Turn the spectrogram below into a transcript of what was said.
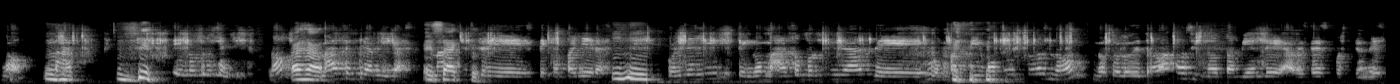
¿no? Más en otro sentido, ¿no? Más entre amigas, Exacto. más entre este, compañeras. Con Leslie tengo más oportunidad de compartir momentos, ¿no? No solo de trabajo, sino también de a veces cuestiones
